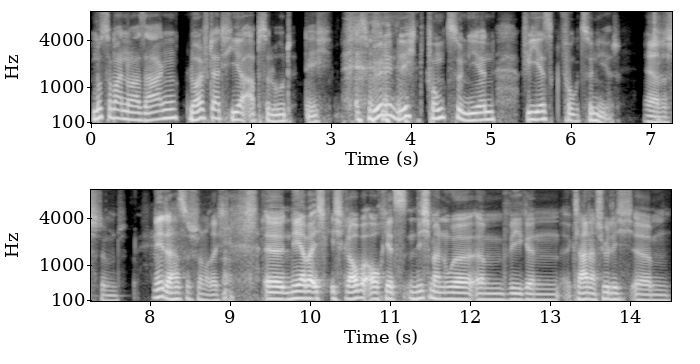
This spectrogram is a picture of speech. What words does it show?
muss man nur sagen, läuft das hier absolut nicht. Es würde nicht funktionieren, wie es funktioniert. Ja, das stimmt. Nee, da hast du schon recht. Äh, nee, aber ich, ich glaube auch jetzt nicht mal nur ähm, wegen, klar, natürlich, ähm,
